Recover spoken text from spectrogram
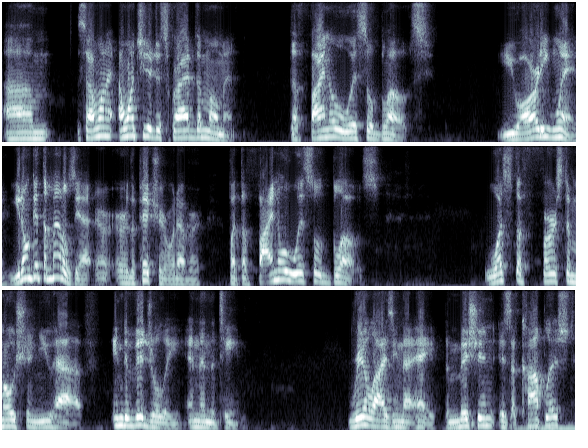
Um, so I want to I want you to describe the moment. The final whistle blows. You already win. You don't get the medals yet or, or the picture or whatever, but the final whistle blows. What's the first emotion you have individually and then the team? Realizing that hey, the mission is accomplished.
